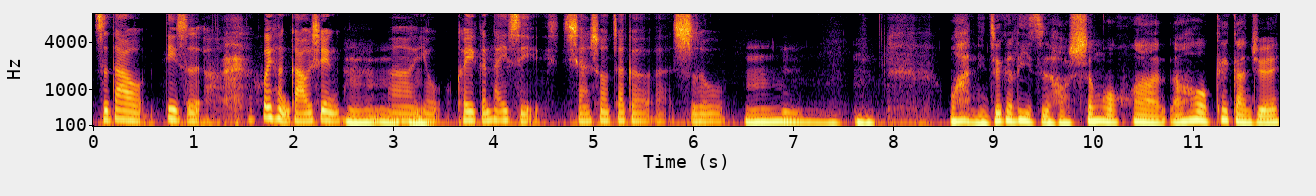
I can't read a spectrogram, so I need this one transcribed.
知道弟子 会很高兴，嗯嗯，嗯、呃、有可以跟他一起享受这个呃食物，嗯嗯。嗯。哇，你这个例子好生活化，然后可以感觉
